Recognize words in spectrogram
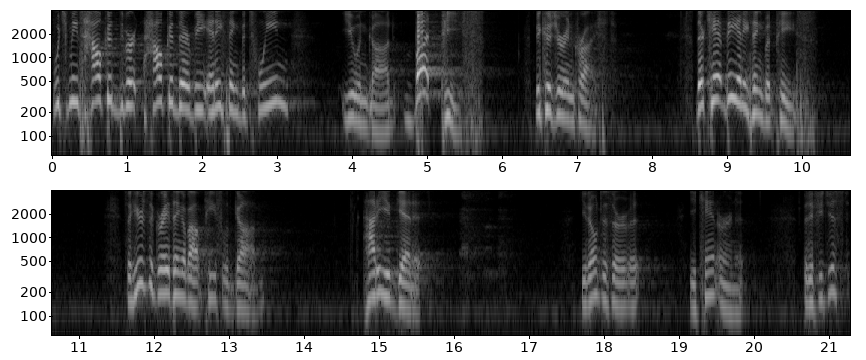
Which means, how could there, how could there be anything between you and God but peace because you're in Christ? There can't be anything but peace. So here's the great thing about peace with God how do you get it? You don't deserve it, you can't earn it. But if you just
